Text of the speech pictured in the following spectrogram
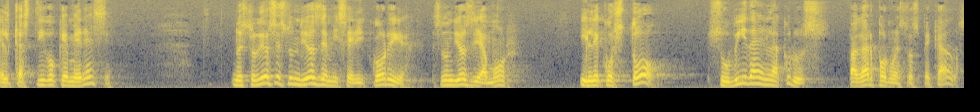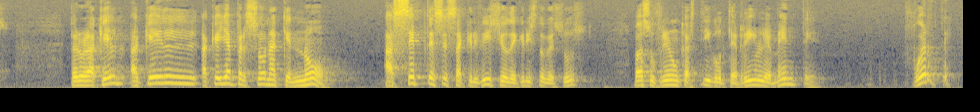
El castigo que merece. Nuestro Dios es un Dios de misericordia, es un Dios de amor. Y le costó su vida en la cruz pagar por nuestros pecados. Pero aquel, aquel, aquella persona que no acepte ese sacrificio de Cristo Jesús va a sufrir un castigo terriblemente fuerte.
